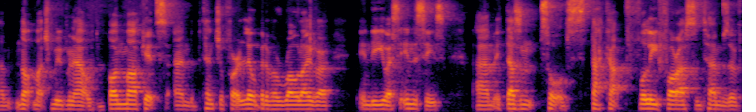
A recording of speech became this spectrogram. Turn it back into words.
Um, not much movement out of the bond markets, and the potential for a little bit of a rollover in the US indices. Um, it doesn't sort of stack up fully for us in terms of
